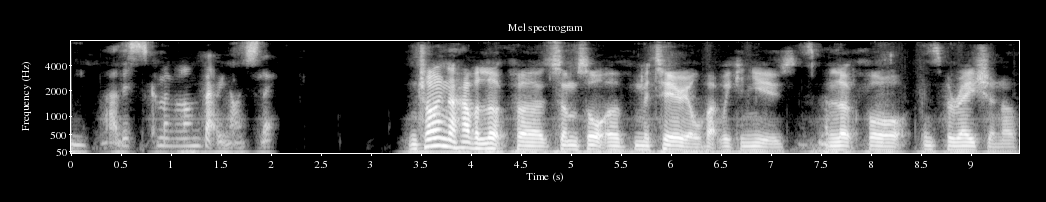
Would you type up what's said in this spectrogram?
mm, ah, this is coming along very nicely. I'm trying to have a look for some sort of material that we can use and look for inspiration of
